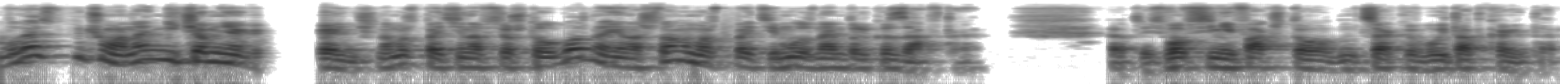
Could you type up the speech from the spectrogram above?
власть, почему? Она ничем не ограничена. Она может пойти на все, что угодно, и на что она может пойти, мы узнаем только завтра. То есть вовсе не факт, что церковь будет открыта.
